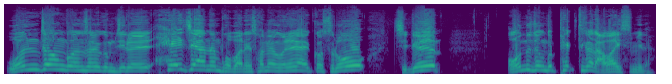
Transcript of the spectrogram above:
원전 건설 금지를 해제하는 법안에 서명을 할 것으로 지금 어느 정도 팩트가 나와 있습니다.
